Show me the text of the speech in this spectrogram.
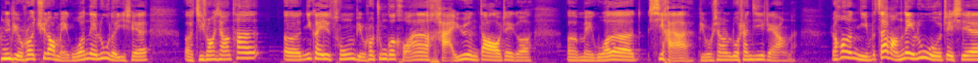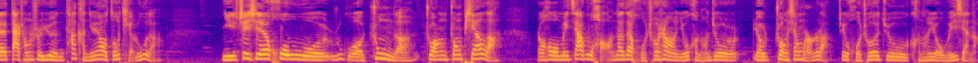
你比如说去到美国内陆的一些呃集装箱，它呃你可以从比如说中国口岸海运到这个呃美国的西海岸，比如像洛杉矶这样的。然后你再往内陆这些大城市运，它肯定要走铁路的。你这些货物如果重的装装偏了，然后没加固好，那在火车上有可能就要撞箱门了，这个火车就可能有危险的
